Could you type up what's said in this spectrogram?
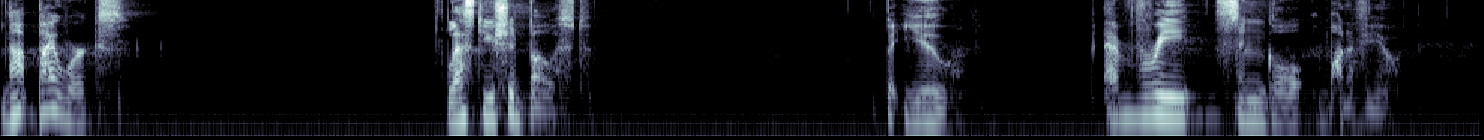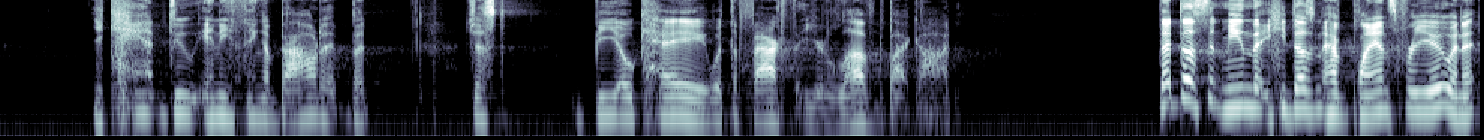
Not by works, lest you should boast, but you, every single one of you. You can't do anything about it, but just be okay with the fact that you're loved by God. That doesn't mean that he doesn't have plans for you, and it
